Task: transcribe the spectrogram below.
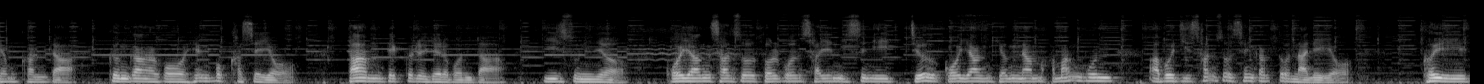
행복합니다. 건강하고 행복하세요. 다음 댓글을 열어본다. 이순여, 고향 산소 돌본 사연 있으니 저 고향 경남 함안군 아버지 산소 생각도 나네요. 거의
